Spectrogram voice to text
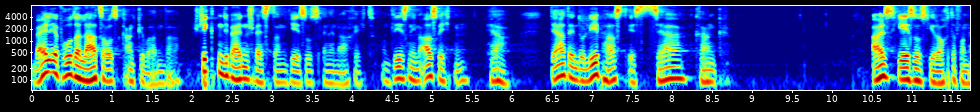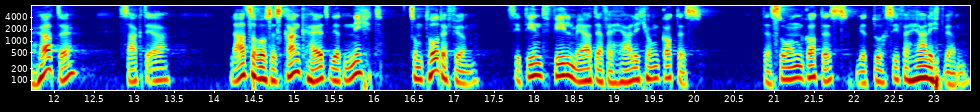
Weil ihr Bruder Lazarus krank geworden war, schickten die beiden Schwestern Jesus eine Nachricht und ließen ihm ausrichten, Herr, der, den du lieb hast, ist sehr krank. Als Jesus jedoch davon hörte, sagte er, Lazarus' Krankheit wird nicht zum Tode führen, sie dient vielmehr der Verherrlichung Gottes. Der Sohn Gottes wird durch sie verherrlicht werden.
